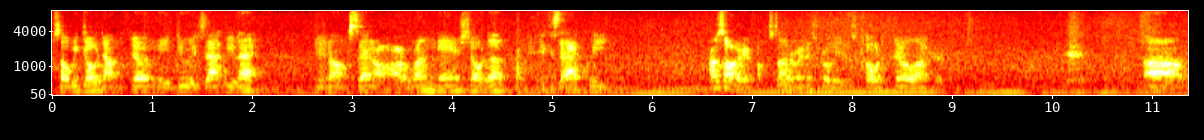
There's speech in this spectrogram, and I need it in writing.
So we go down the field and we do exactly that. You know what I'm saying? Our, our run game showed up exactly. I'm sorry if I'm stuttering. It's really just cold as hell out here. Um,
